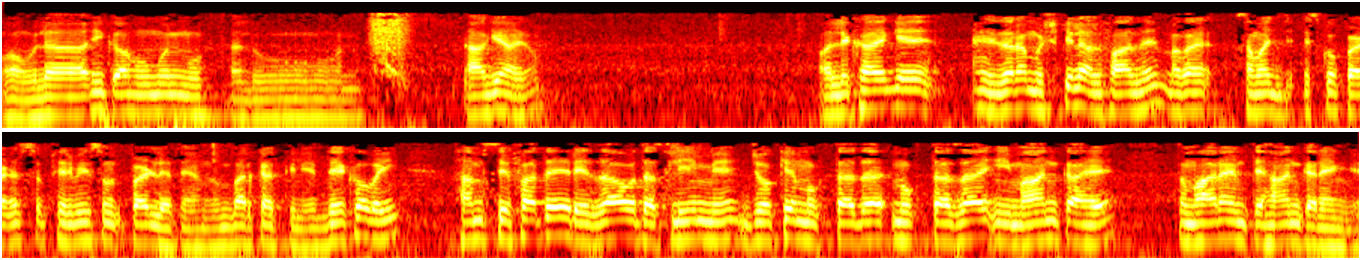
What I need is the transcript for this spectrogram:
وأولئك هم المهتدون. آگے آئے اور لکھا ہے کہ ذرا مشکل الفاظ ہیں، مگر سمجھ اس کو پڑھ پھر بھی پڑھ لیتے ہیں ہم برکت کے لیے۔ دیکھو بھائی، ہم صفت رضا و تسلیم میں جو کہ مقتض ایمان کا ہے، تمہارا امتحان کریں گے۔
